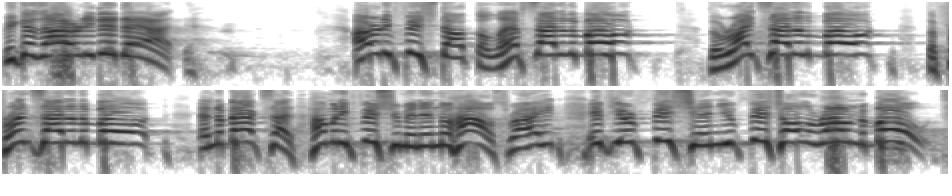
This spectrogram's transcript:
because I already did that. I already fished out the left side of the boat, the right side of the boat, the front side of the boat, and the back side. How many fishermen in the house, right? If you're fishing, you fish all around the boat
